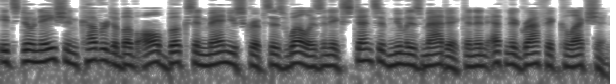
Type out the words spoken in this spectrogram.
Its donation covered above all books and manuscripts as well as an extensive numismatic and an ethnographic collection.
